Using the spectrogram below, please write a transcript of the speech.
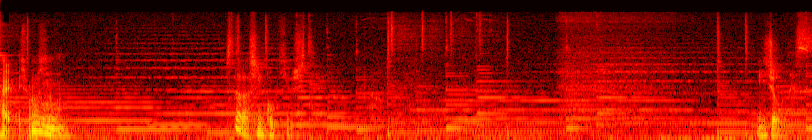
はいしました、うん。そしたら深呼吸して以上です。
